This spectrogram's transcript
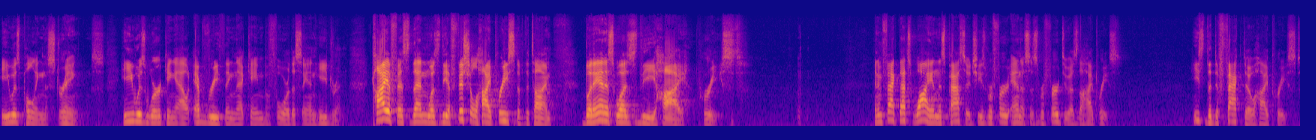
He was pulling the strings. He was working out everything that came before the Sanhedrin. Caiaphas then was the official high priest of the time, but Annas was the high priest. And in fact, that's why in this passage he's referred Annas is referred to as the high priest. He's the de facto high priest.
